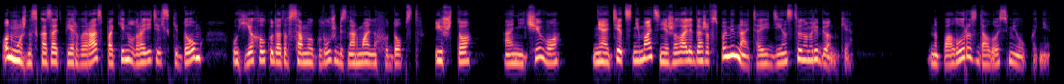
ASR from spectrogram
Он, можно сказать, первый раз покинул родительский дом, уехал куда-то в самую глушь без нормальных удобств. И что? А ничего. Ни отец, ни мать не желали даже вспоминать о единственном ребенке. На полу раздалось мяуканье.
